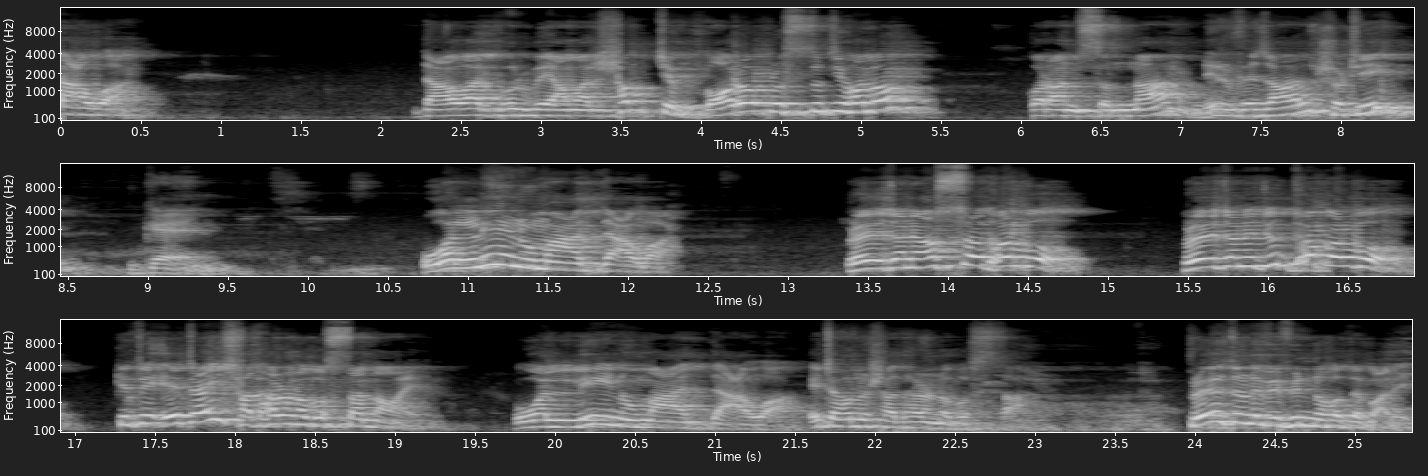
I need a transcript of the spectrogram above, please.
দাওয়া দাওয়ার পূর্বে আমার সবচেয়ে বড় প্রস্তুতি হলো কোরআন, সুন্নার নির্ভেজাল, সঠিক জ্ঞান। ওয়াল্লিনু মা দাওয়া প্রয়োজনে অস্ত্র ধরব, প্রয়োজনে যুদ্ধ করব, কিন্তু এটাই সাধারণ অবস্থা নয়। ওয়াল্লিন দাওয়া। এটা হলো সাধারণ অবস্থা। প্রয়োজনে বিভিন্ন হতে পারে।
